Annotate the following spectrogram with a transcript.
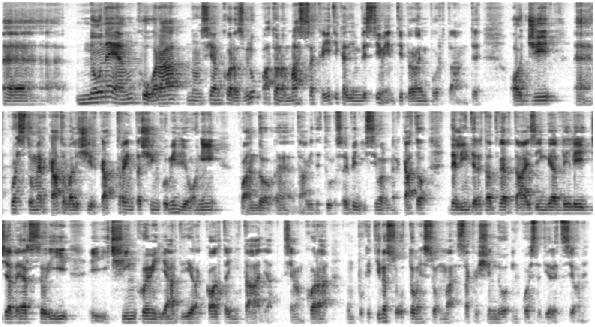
Eh, non è ancora, non si è ancora sviluppata una massa critica di investimenti, però è importante. Oggi eh, questo mercato vale circa 35 milioni quando eh, Davide tu lo sai benissimo il mercato dell'internet advertising veleggia verso i, i, 5 miliardi di raccolta in Italia. Siamo ancora un pochettino sotto ma insomma sta crescendo in questa direzione.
